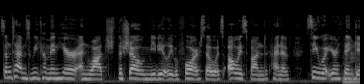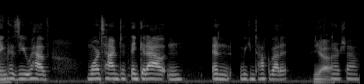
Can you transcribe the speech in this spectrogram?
sometimes we come in here and watch the show immediately before, so it's always fun to kind of see what you're thinking because you have more time to think it out, and and we can talk about it on Yeah. our show.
